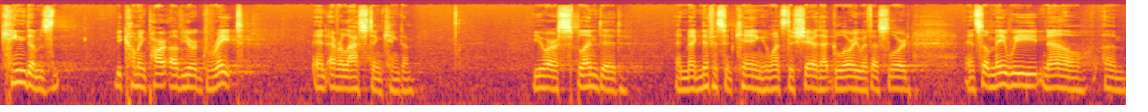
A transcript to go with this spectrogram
kingdoms becoming part of your great and everlasting kingdom. You are a splendid and magnificent King who wants to share that glory with us, Lord. And so may we now um,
